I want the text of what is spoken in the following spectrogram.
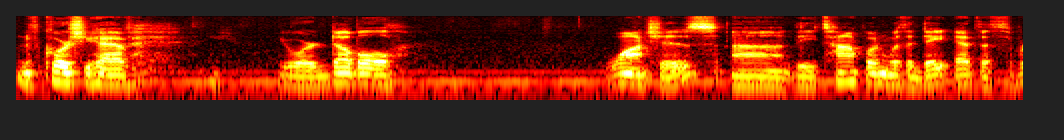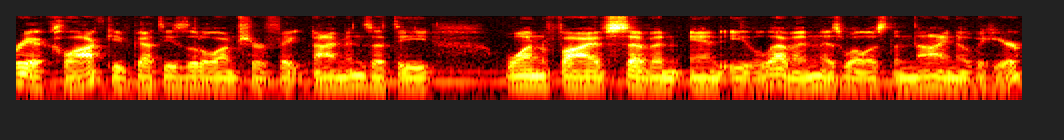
And of course, you have your double watches. Uh, the top one with a date at the 3 o'clock. You've got these little, I'm sure, fake diamonds at the 1, 5, 7, and 11, as well as the 9 over here.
